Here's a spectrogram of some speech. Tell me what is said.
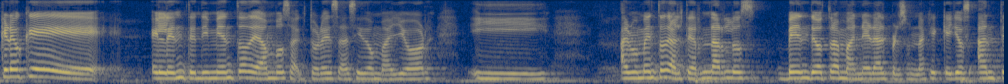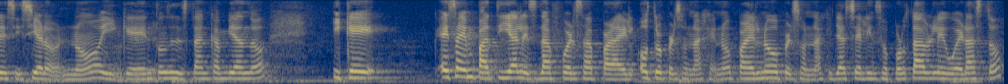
Creo que el entendimiento de ambos actores ha sido mayor y al momento de alternarlos ven de otra manera el personaje que ellos antes hicieron, ¿no? Y que entonces están cambiando y que esa empatía les da fuerza para el otro personaje, ¿no? Para el nuevo personaje, ya sea el insoportable o Erasto,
